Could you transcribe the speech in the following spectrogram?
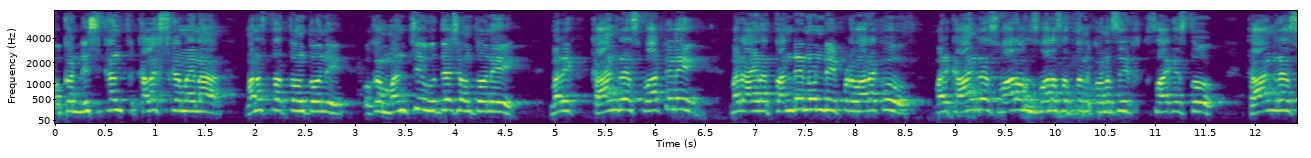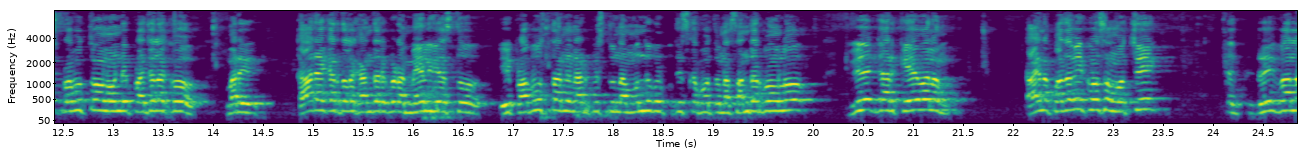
ఒక నిష్కంచ కలక్షకమైన మనస్తత్వంతో ఒక మంచి ఉద్దేశంతో మరి కాంగ్రెస్ పార్టీని మరి ఆయన తండ్రి నుండి ఇప్పటి వరకు మరి కాంగ్రెస్ వార వారసత్వాన్ని కొనసాగిస్తూ కాంగ్రెస్ ప్రభుత్వం నుండి ప్రజలకు మరి కార్యకర్తలకు అందరు కూడా మేలు చేస్తూ ఈ ప్రభుత్వాన్ని నడిపిస్తున్న ముందుకు తీసుకుపోతున్న సందర్భంలో వివేక్ గారు కేవలం ఆయన పదవి కోసం వచ్చి ఇవాళ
